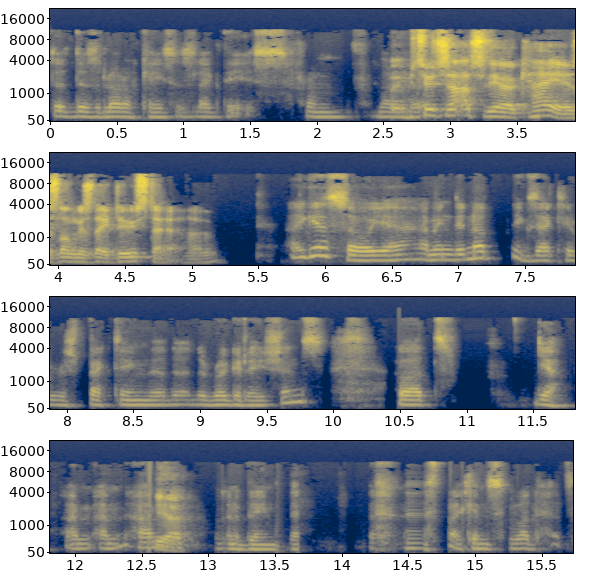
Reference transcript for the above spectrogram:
There's a lot of cases like this from from. Which is actually okay as long as they do stay at home. I guess so. Yeah. I mean, they're not exactly respecting the the, the regulations, but yeah, I'm I'm I'm yeah. not going to blame them. I can say about that.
